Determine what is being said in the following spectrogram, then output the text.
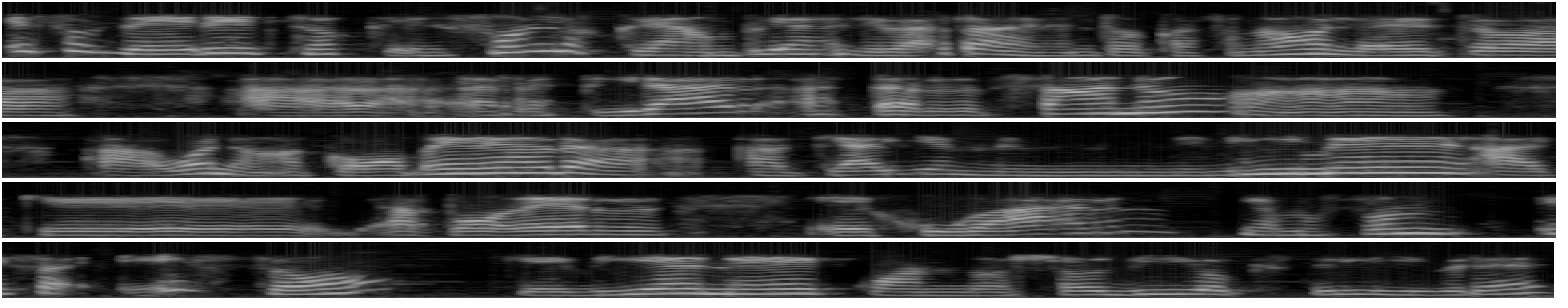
esos derechos que son los que amplían las libertades en todo caso, ¿no? El derecho a, a, respirar, a estar sano, a, a bueno, a comer, a, que alguien me, mime, a que a poder eh, jugar, digamos, son esa, eso que viene cuando yo digo que soy libre,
